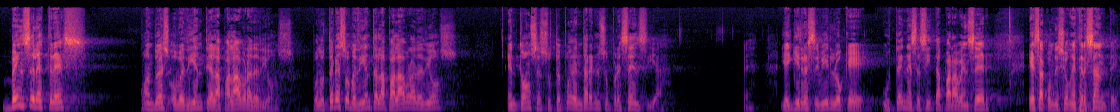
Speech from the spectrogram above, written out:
vence el estrés cuando es obediente a la palabra de Dios. Cuando usted es obediente a la palabra de Dios, entonces usted puede entrar en su presencia ¿eh? y allí recibir lo que usted necesita para vencer esa condición estresante.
